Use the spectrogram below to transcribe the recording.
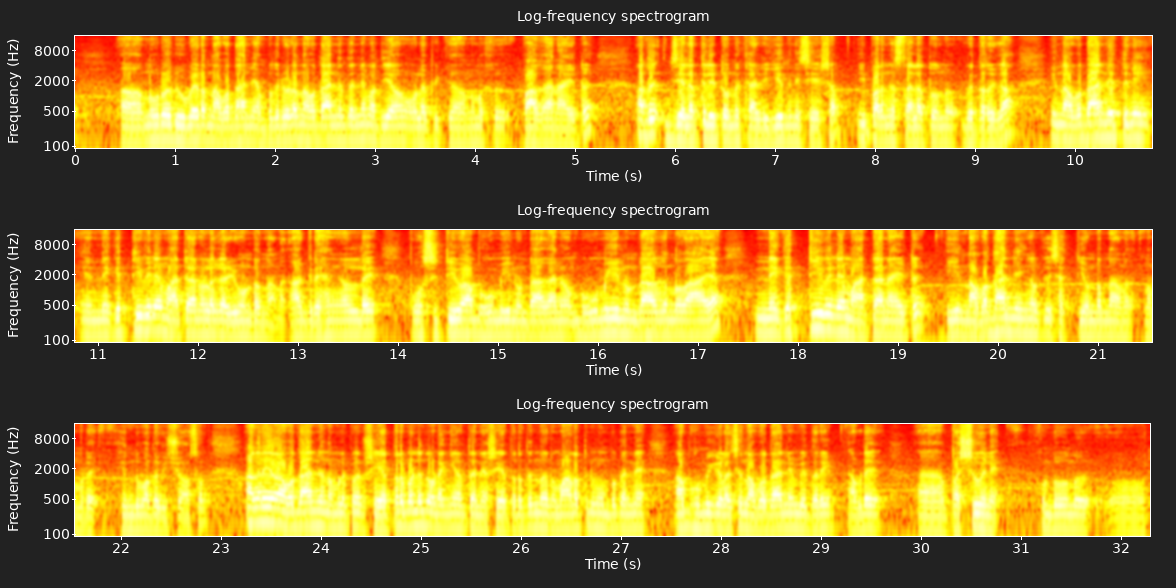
നൂറ് രൂപയുടെ നവധാന്യം അമ്പത് രൂപയുടെ നവധാന്യം തന്നെ മതിയാവും ഉളപ്പിക്കുക നമുക്ക് പാകാനായിട്ട്. അത് ജലത്തിലിട്ടൊന്ന് കഴുകിയതിന് ശേഷം ഈ പറഞ്ഞ സ്ഥലത്തൊന്ന് വിതറുക. ഈ നവധാന്യത്തിന് നെഗറ്റീവിനെ മാറ്റാനുള്ള കഴിവുണ്ടെന്നാണ്. ആ ഗ്രഹങ്ങളുടെ പോസിറ്റീവ് ആ ഭൂമിയിലുണ്ടാകാനോ ഭൂമിയിലുണ്ടാകുന്നതായ നെഗറ്റീവിനെ മാറ്റാനായിട്ട് ഈ നവധാന്യങ്ങൾക്ക് ശക്തിയുണ്ടെന്നാണ് നമ്മുടെ ഹിന്ദുമത വിശ്വാസം അങ്ങനെ നവധാന്യം നമ്മളിപ്പോൾ ക്ഷേത്രപണി തുടങ്ങിയാൽ തന്നെ ക്ഷേത്രത്തിന്റെ നിർമ്മാണത്തിന് മുമ്പ് തന്നെ ആ ഭൂമി കിളച്ച് നവധാന്യം വിതറി അവിടെ പശുവിനെ കൊണ്ടുവന്ന്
